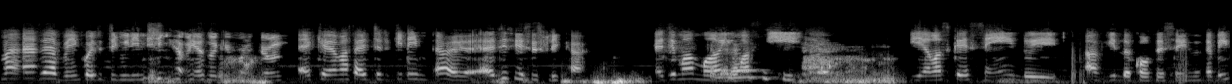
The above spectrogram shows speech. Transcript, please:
Mas é bem coisa de menininha mesmo que Girls. É que é uma série que tem. É, é difícil explicar. É de uma mãe, É uma assistir. filha. E elas crescendo e a vida acontecendo. É bem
